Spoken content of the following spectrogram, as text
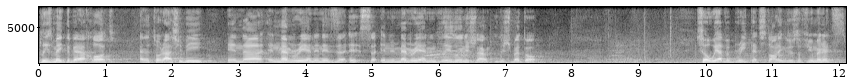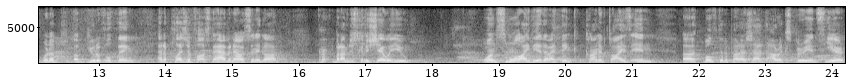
Please make the berachot, and the Torah should be in uh, in memory and in his uh, in memory and in Nishma- Nishmato. So we have a breed that's starting in just a few minutes. What a, a beautiful thing and a pleasure for us to have in our synagogue. But I'm just going to share with you one small idea that I think kind of ties in uh, both to the parasha, to our experience here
